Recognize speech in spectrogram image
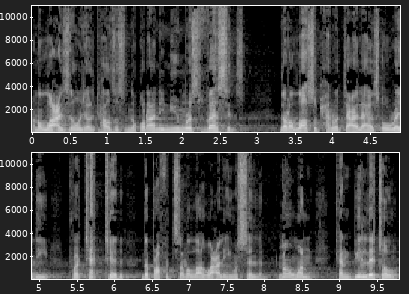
And Allah Azza wa tells us in the Quran in numerous verses that Allah subhanahu wa ta'ala has already protected the Prophet sallallahu alaihi wasallam. No one can belittle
